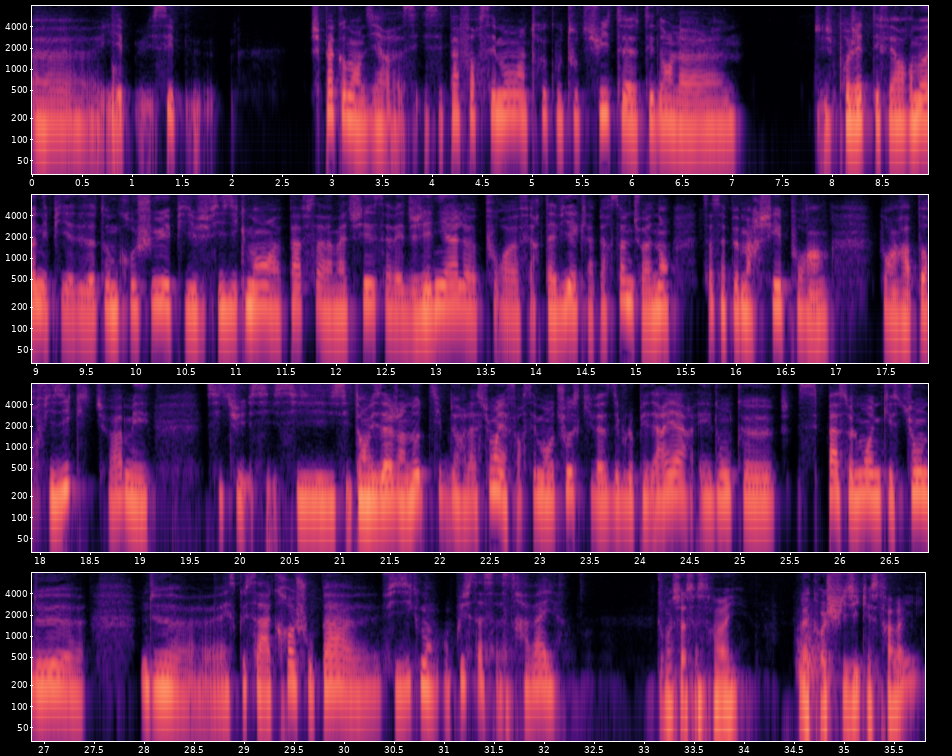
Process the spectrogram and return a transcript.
euh, c'est, je sais pas comment dire. C'est, pas forcément un truc où tout de suite euh, t'es dans la, tu projettes tes phéromones et puis il y a des atomes crochus et puis physiquement, euh, paf, ça va matcher, ça va être génial pour euh, faire ta vie avec la personne, tu vois. Non, ça, ça peut marcher pour un, pour un rapport physique, tu vois, mais si tu si, si, si envisages un autre type de relation, il y a forcément autre chose qui va se développer derrière. Et donc, euh, c'est pas seulement une question de, euh, de est-ce que ça accroche ou pas physiquement. En plus, ça, ça se travaille. Comment ça, ça se travaille? L'accroche physique, elle se travaille?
